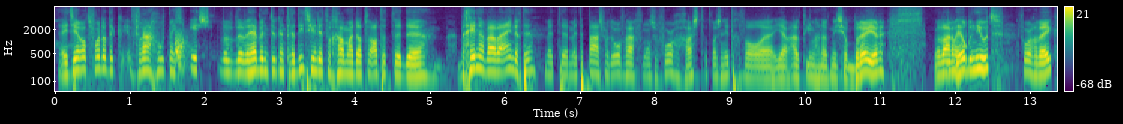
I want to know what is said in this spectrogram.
Hey Gerald, voordat ik vraag hoe het met je is. We, we, we hebben natuurlijk een traditie in dit programma dat we altijd uh, de beginnen waar we eindigden. Met, uh, met de paas met doorvraag van onze vorige gast. Dat was in dit geval jouw oud-teamgenoot Michel Breuer. We waren heel benieuwd vorige week.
